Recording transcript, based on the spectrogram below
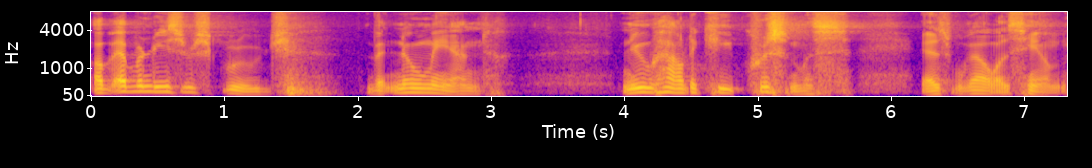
of Ebenezer Scrooge that no man knew how to keep Christmas as well as him.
